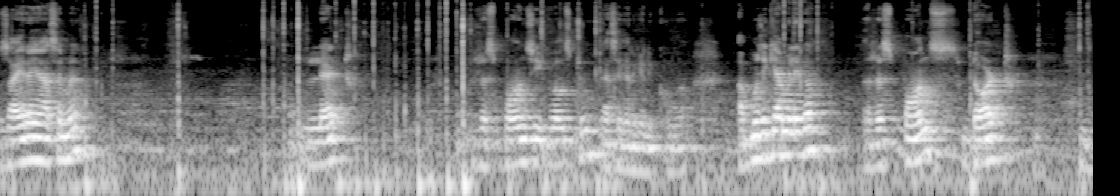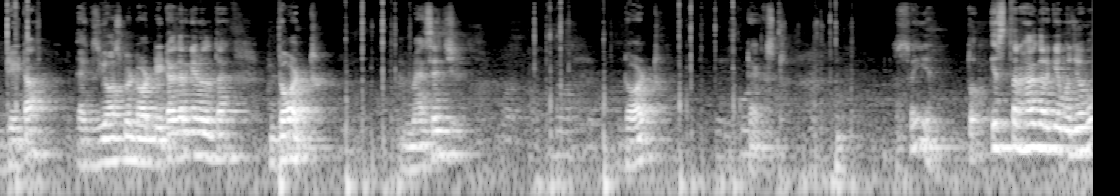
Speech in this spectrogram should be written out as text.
ज़ाहिर है यहाँ से मैं लेट रिस्पॉन्स इक्वल्स टू ऐसे करके लिखूँगा। अब मुझे क्या मिलेगा? रिस्पॉन्स डॉट डेटा एक्सियोस में डॉट डेटा करके मिलता है। डॉट मैसेज डॉट टेक्स्ट सही है? तो इस तरह करके मुझे वो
